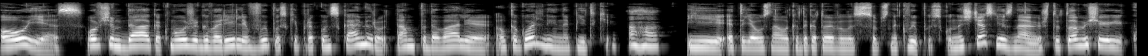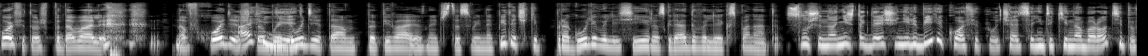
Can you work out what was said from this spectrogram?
Oh, yes. В общем, да, как мы уже говорили в выпуске про Кунсткамеру, там подавали алкогольные напитки. Ага. И это я узнала, когда готовилась, собственно, к выпуску. Но сейчас я знаю, что там еще и кофе тоже подавали на входе, чтобы Офигеть. люди там, попивая, значит, свои напиточки, прогуливались и разглядывали экспонаты. Слушай, ну они же тогда еще не любили кофе, получается. Они такие наоборот, типа,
